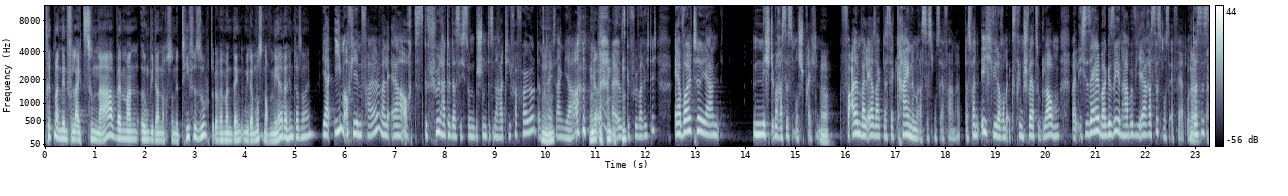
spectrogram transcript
Tritt man den vielleicht zu nah, wenn man irgendwie dann noch so eine Tiefe sucht oder wenn man denkt, irgendwie, da muss noch mehr dahinter sein? Ja, ihm auf jeden Fall, weil er auch das Gefühl hatte, dass ich so ein bestimmtes Narrativ verfolge. Dazu kann ich sagen, ja. Ja. Das Gefühl war richtig. Er wollte ja nicht über Rassismus sprechen. Ja. Vor allem, weil er sagt, dass er keinen Rassismus erfahren hat. Das fand ich wiederum extrem schwer zu glauben, weil ich selber gesehen habe, wie er Rassismus erfährt. Und Ja. das ist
